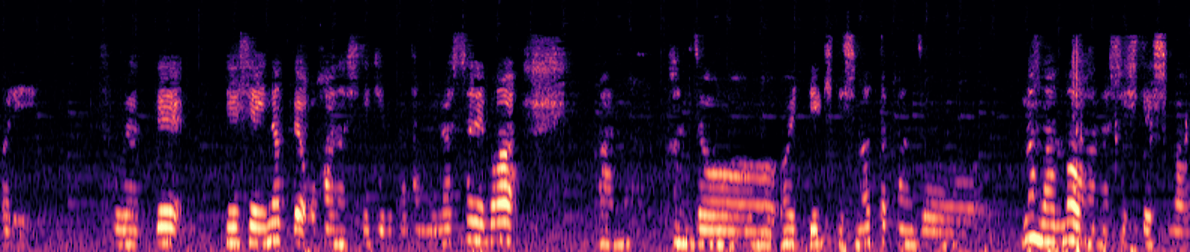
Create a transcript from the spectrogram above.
ぱり、そうやって冷静になってお話しできる方もいらっしゃれば、あの、感情を置いてきてしまった感情のまんまお話ししてしまう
